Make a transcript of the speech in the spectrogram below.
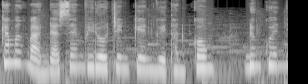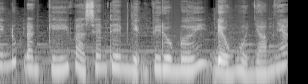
Cảm ơn bạn đã xem video trên kênh Người Thành Công. Đừng quên nhấn nút đăng ký và xem thêm những video mới để ủng hộ nhóm nhé!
